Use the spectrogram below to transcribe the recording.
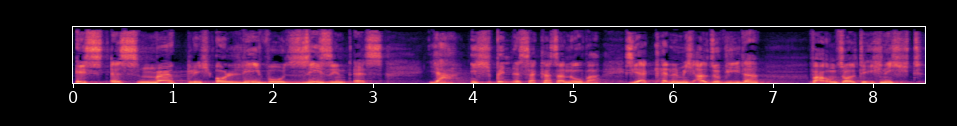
ist es möglich, Olivo, Sie sind es. Ja, ich bin es, Herr Casanova. Sie erkennen mich also wieder? Warum sollte ich nicht?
